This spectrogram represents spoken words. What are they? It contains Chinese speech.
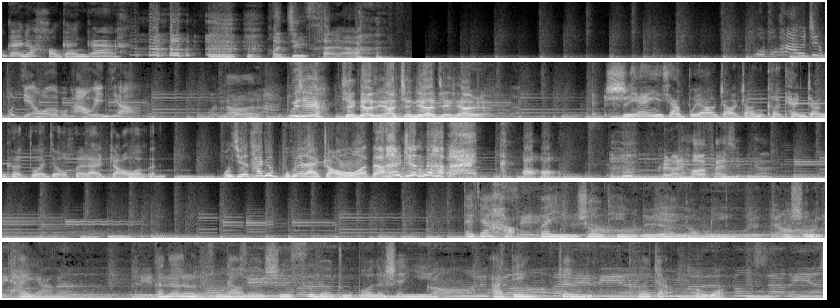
我感觉好尴尬，好精彩啊！我不怕的，这个不剪我都不怕，我跟你讲。完蛋了，不行，剪掉剪掉，真的要剪掉人。实验一下，不要找张可，看张可多久会来找我们。我觉得他就不会来找我的，真的。靠！科长，你好好反省大家好，欢迎收听《无业游民》，我是吕太阳。刚刚你听到的是四个主播的声音：阿斌、郑宇、科长和我。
